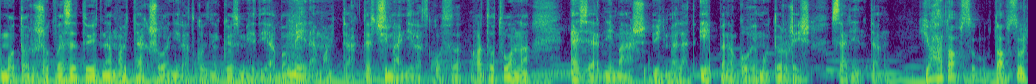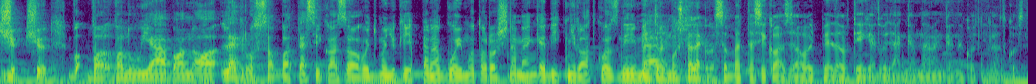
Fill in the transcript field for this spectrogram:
motorosok vezetőjét nem hagyták soha nyilatkozni a közmédiában. Miért nem hagyták? Tehát simán nyilatkozhatott volna ezernyi más ügy mellett éppen a golymotoros is, szerintem. Ja, hát abszolút, abszolút. Sőt, val- valójában a legrosszabbat teszik azzal, hogy mondjuk éppen a golymotoros nem engedik nyilatkozni. Mint mert... hogy most a legrosszabbat teszik azzal, hogy például téged vagy engem nem engednek ott nyilatkozni.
